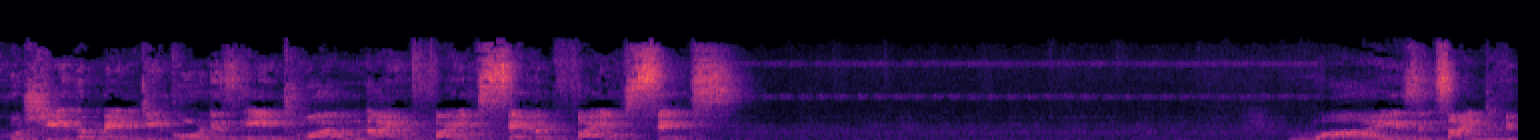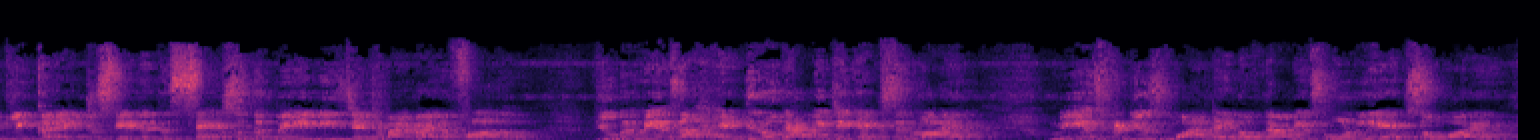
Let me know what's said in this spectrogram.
Khushi, the Menti code is 8195756. Why is it scientifically correct to say that the sex of the baby is determined by the father? Human males are heterogametic X and Y. Males produce one type of gametes, only X or Y.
